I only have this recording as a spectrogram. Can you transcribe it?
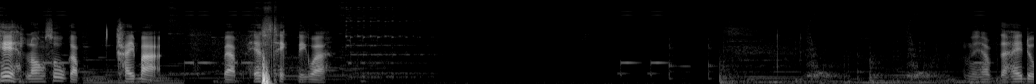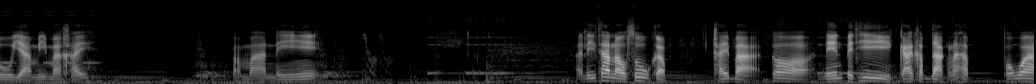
เค ลองสู้กับไคบะ แบบเฮสเทคดีกว่า นี่ครับเดี๋ยวให้ดูยามิมาใคร ประมาณนี้ อันนี้ถ้าเราสู้กับไคบะ ก็เน้นไปที่การ์ดกับดักนะครับ เพราะว่า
